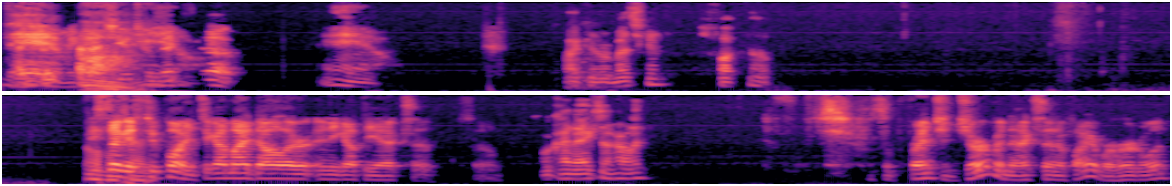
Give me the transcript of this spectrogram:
Damn, oh, he got you two mixed up. Damn. I could a Mexican? It's fucked up. He still oh gets had two points. He got my dollar and he got the accent. So What kind of accent, Harley? it's a French and German accent if I ever heard one.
